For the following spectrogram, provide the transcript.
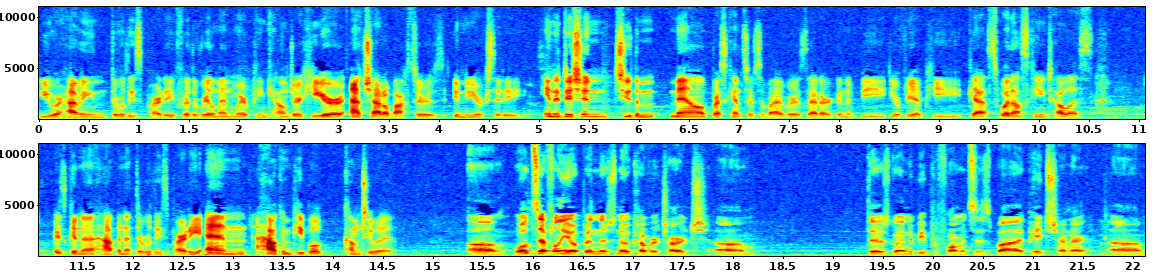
you are having the release party for the Real Men Wear Pink calendar here at Shadow Boxers in New York City. Yes. In addition to the male breast cancer survivors that are going to be your VIP guests, what else can you tell us is going to happen at the release party and how can people come to it? Um, well, it's definitely open. There's no cover charge. Um, there's going to be performances by Paige Turner, um,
